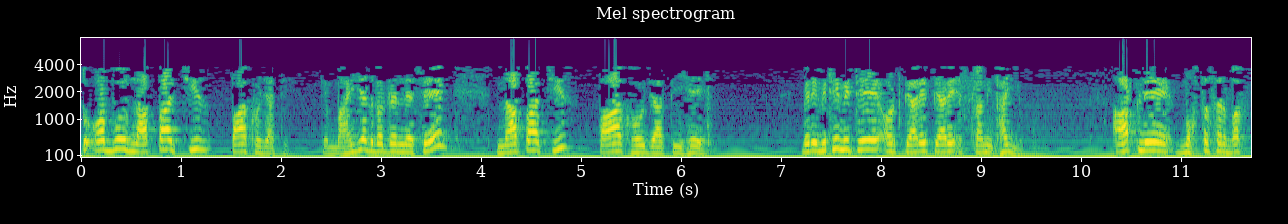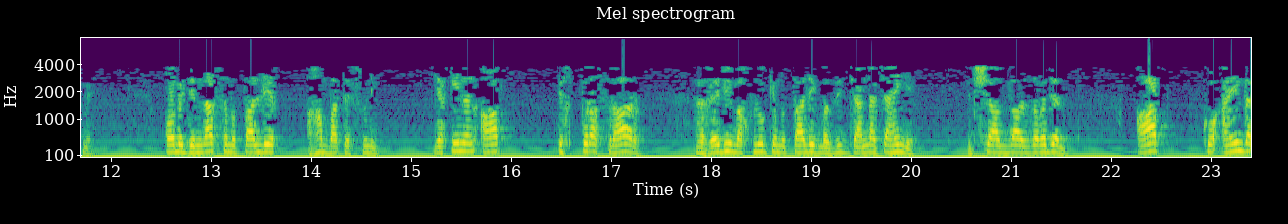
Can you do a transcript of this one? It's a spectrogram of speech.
تو اب وہ ناپاک چیز پاک ہو جاتی ہے کہ ماہیت بدلنے سے ناپاک چیز پاک ہو جاتی ہے۔ میرے میٹھے میٹھے اور پیارے پیارے اسلامی بھائیوں، آپ نے مختصر وقت میں قوم جنات سے متعلق اہم باتیں سنی یقیناً آپ اس پورا سرار غیبی مخلوق کے متعلق مزید جاننا چاہیں گے۔ انشاءاللہ شاء آپ کو آئندہ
